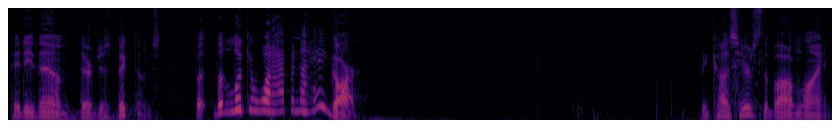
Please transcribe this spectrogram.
pity them, they're just victims. But but look at what happened to Hagar. Because here's the bottom line.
